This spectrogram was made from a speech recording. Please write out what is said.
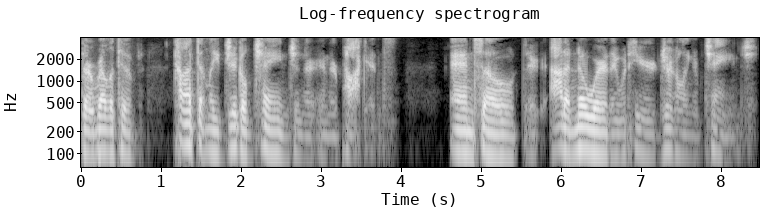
their relative constantly jiggled change in their in their pockets. And so uh, out of nowhere they would hear juggling of change.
